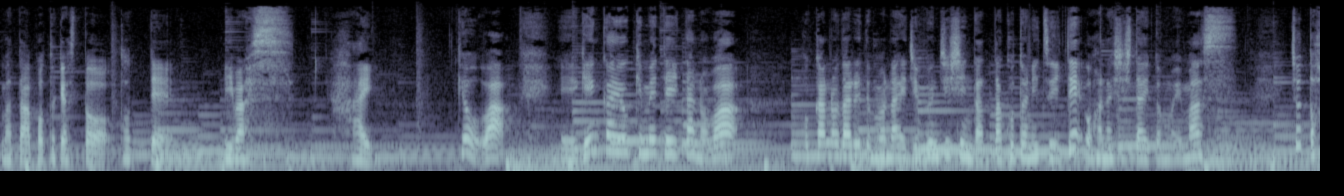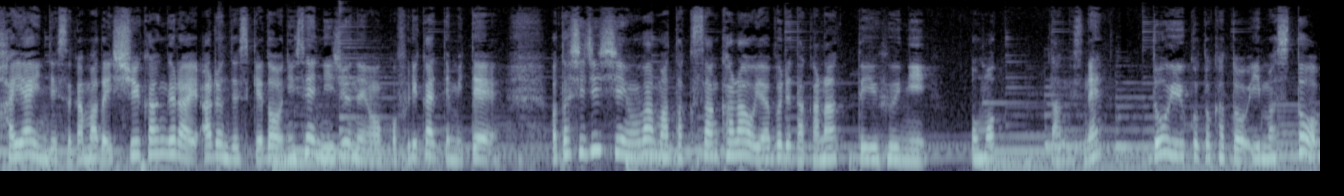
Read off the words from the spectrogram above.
またポッドキャストを撮っています。はい今日は、えー、限界を決めていたのは他の誰でもない自分自身だったことについてお話ししたいと思います。ちょっと早いんですがまだ1週間ぐらいあるんですけど2020年をこう振り返ってみて私自身はまあたくさん殻を破れたかなっていうふうに思ったんですね。どういうことかと言いますと、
